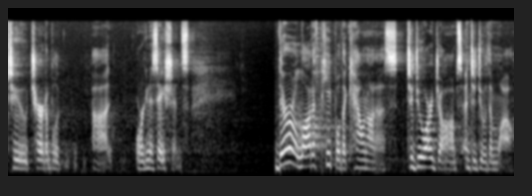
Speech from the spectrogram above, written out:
to charitable uh, organizations. There are a lot of people that count on us to do our jobs and to do them well.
